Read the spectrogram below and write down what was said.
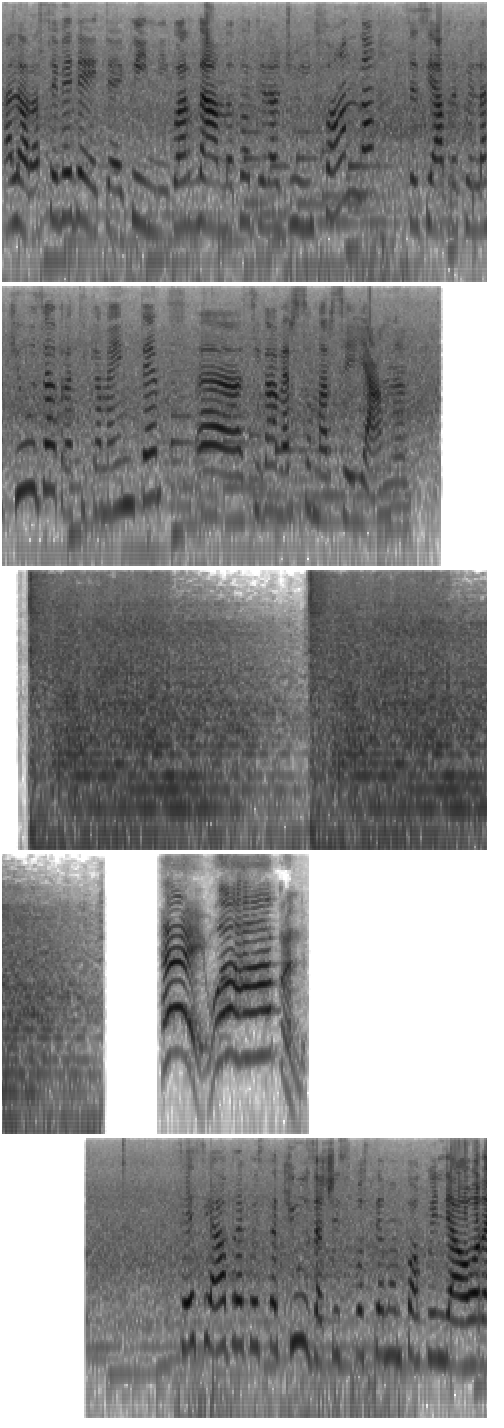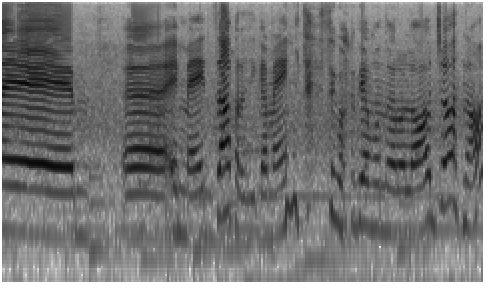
Allora se vedete quindi guardando proprio laggiù in fondo se si apre quella chiusa praticamente eh, si va verso Marseillan. Hey, what happened? Se si apre questa chiusa ci spostiamo un po' quindi a ore eh, e mezza praticamente se guardiamo un orologio no?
